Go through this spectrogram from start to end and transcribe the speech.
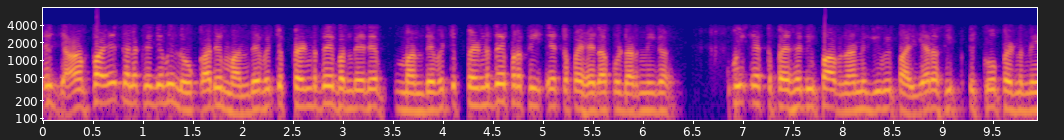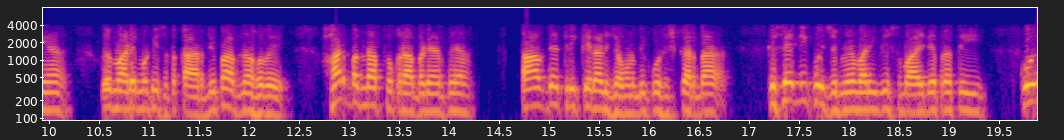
ਤੇ ਜਾਂ ਆਪਾਂ ਇਹ ਗੱਲ ਕਹੀਏ ਵੀ ਲੋਕਾਂ ਦੇ ਮਨ ਦੇ ਵਿੱਚ, ਪਿੰਡ ਦੇ ਬੰਦੇ ਦੇ ਮਨ ਦੇ ਵਿੱਚ, ਪਿੰਡ ਦੇ ਪ੍ਰਤੀ ਇੱਕ ਪੈਸੇ ਦਾ ਕੋਈ ਡਰ ਨਹੀਂਗਾ ਕੋਈ ਇੱਕ ਪੈਸੇ ਦੀ ਭਾਵਨਾ ਨਹੀਂ ਗੀ ਵੀ ਭਾਈ ਯਾਰ ਅਸੀਂ ਇੱਕੋ ਪਿੰਡ ਦੇ ਆ, ਕੋਈ ਮਾੜੀ ਮੋਟੀ ਸਤਿਕਾਰ ਦੀ ਭਾਵਨਾ ਹੋਵੇ। ਹਰ ਬੰਦਾ ਫੁਕਰਾ ਬਣਿਆ ਪਿਆ। ਆਪਦੇ ਤਰੀਕੇ ਨਾਲ ਜਿਉਣ ਦੀ ਕੋਸ਼ਿਸ਼ ਕਰਦਾ। ਕਿਸੇ ਦੀ ਕੋਈ ਜ਼ਿੰਮੇਵਾਰੀ ਦੀ ਸਮਾਜ ਦੇ ਪ੍ਰਤੀ ਕੋਈ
